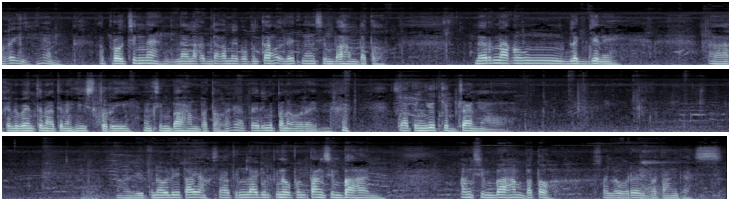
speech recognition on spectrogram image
Okay, yan. Approaching na. Nalakad na kami papunta ulit ng simbahan ba to. Meron na akong vlog dyan eh. Ah, kinuwento natin ang history ng simbahan ba to. Kaya pwede nyo panoorin sa ating YouTube channel. Ah, dito na ulit tayo sa ating laging pinupuntang simbahan. Ang simbahan ba to sa Laurel, Batangas.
